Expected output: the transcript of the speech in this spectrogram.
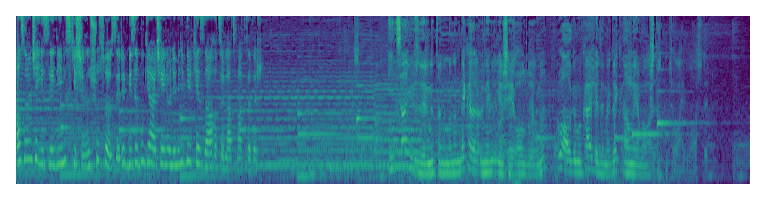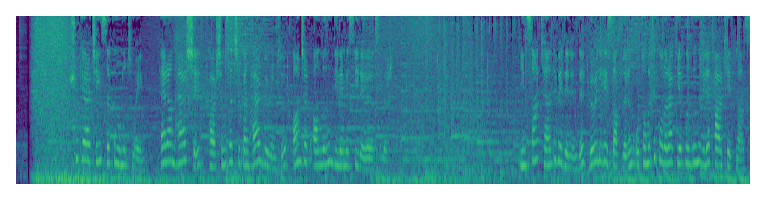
Az önce izlediğimiz kişinin şu sözleri bize bu gerçeğin önemini bir kez daha hatırlatmaktadır. İnsan yüzlerini tanımanın ne kadar önemli bir şey olduğunu bu algımı kaybedene dek anlayamamıştım. Şu gerçeği sakın unutmayın. Her an her şey, karşımıza çıkan her görüntü ancak Allah'ın dilemesiyle yaratılır. İnsan kendi bedeninde böyle hesapların otomatik olarak yapıldığını bile fark etmez.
